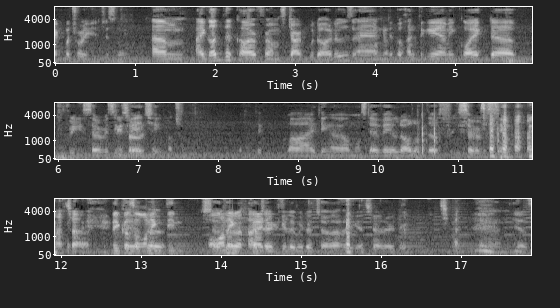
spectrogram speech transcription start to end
এক বছর হয়ে গেছে so um, I got the car from Starkwood Autos and Okay. ওখান থেকে আমি কয়েকটা free servicing free পেয়েছি servicing আচ্ছা Well, I think I almost availed all of those free servicing. আচ্ছা because যেহেতু অনেক দিন অনেক সতেরো হাজার গাড়ি- কিলোমিটার চলা হয়ে গেছে already. Um, yes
